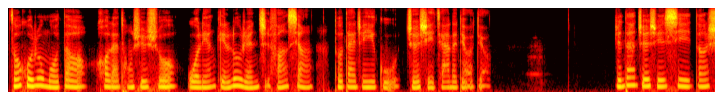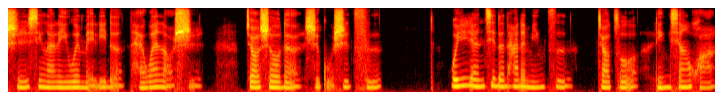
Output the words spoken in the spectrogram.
走火入魔到后来，同学说我连给路人指方向都带着一股哲学家的调调。人大哲学系当时新来了一位美丽的台湾老师，教授的是古诗词，我依然记得他的名字，叫做林香华。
